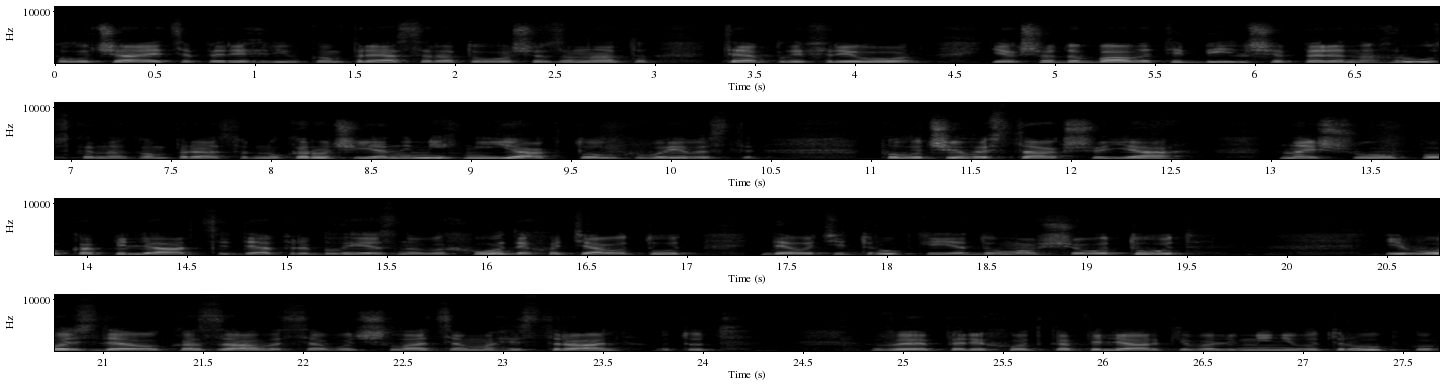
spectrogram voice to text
Получається перегрів компресора, того що занадто теплий фріон. Якщо додати більше, перенагрузка на компресор. Ну, коротше, я не міг ніяк толк вивести. Получилось так, що я знайшов по капілярці, де приблизно виходить. Хоча отут, де оті трубки, я думав, що отут. І ось де оказалося, от йшла ця магістраль. Отут в переход капілярки в алюмінієву трубку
